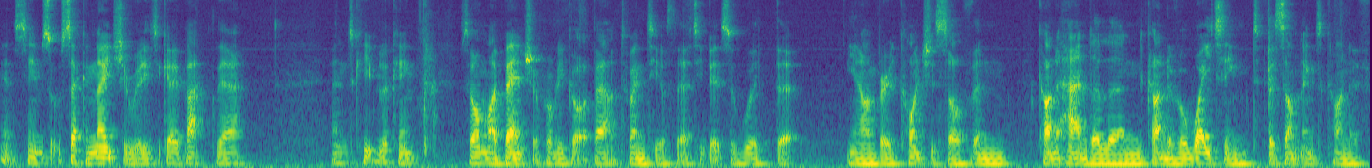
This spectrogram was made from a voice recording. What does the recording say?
it seems sort of second nature really to go back there and keep looking. So on my bench, I've probably got about twenty or thirty bits of wood that you know I'm very conscious of and kind of handle and kind of awaiting to, for something to kind of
